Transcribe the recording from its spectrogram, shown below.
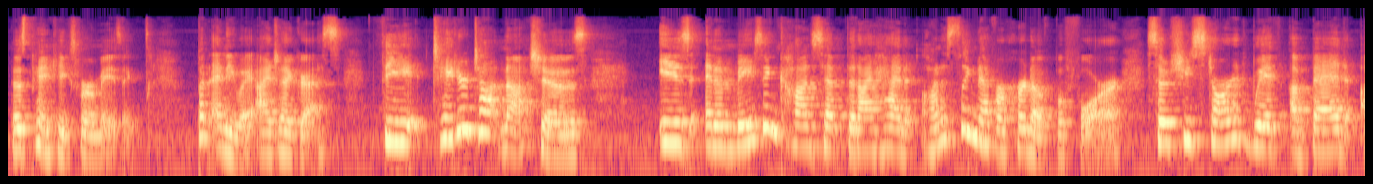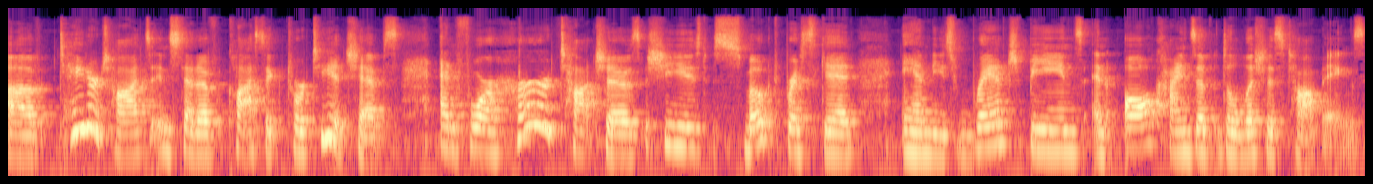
Those pancakes were amazing. But anyway, I digress. The tater tot nachos is an amazing concept that I had honestly never heard of before. So she started with a bed of tater tots instead of classic tortilla chips. And for her totchos, she used smoked brisket and these ranch beans and all kinds of delicious toppings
